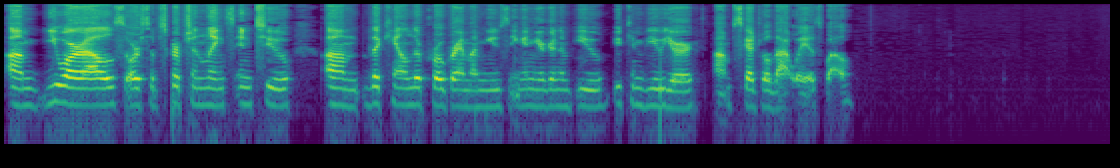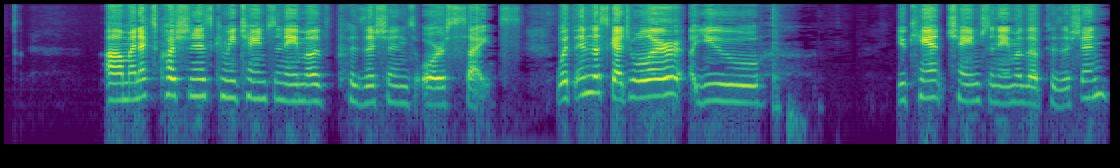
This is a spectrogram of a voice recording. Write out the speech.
um, URLs or subscription links into um, the calendar program I'm using, and you're going to view, you can view your um, schedule that way as well. Uh, my next question is, can we change the name of positions or sites? Within the scheduler, you you can't change the name of the position,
